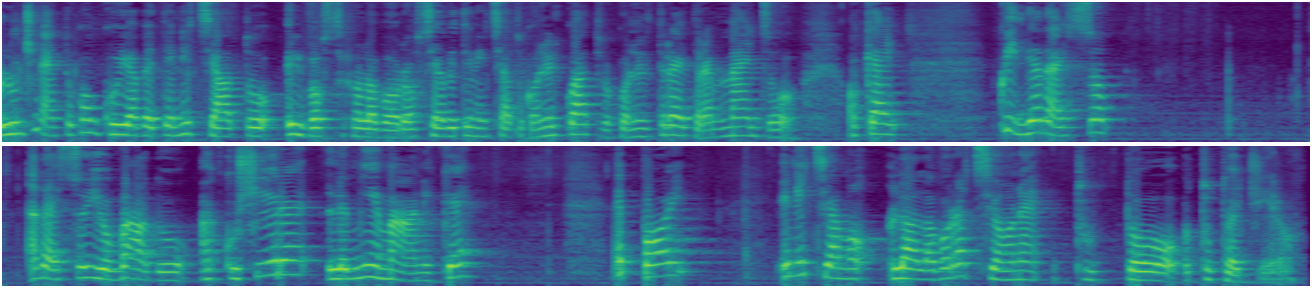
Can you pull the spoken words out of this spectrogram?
l'uncinetto con cui avete iniziato il vostro lavoro se avete iniziato con il 4 con il 3 3 e mezzo ok? Quindi adesso adesso io vado a cucire le mie maniche e poi iniziamo la lavorazione tutto tutto a giro.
